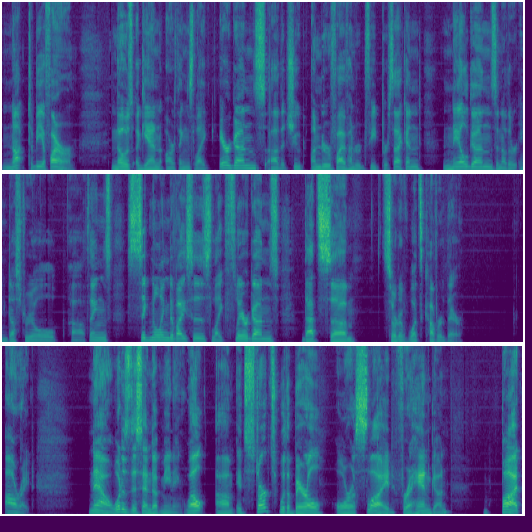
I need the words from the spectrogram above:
not to be a firearm. And those, again, are things like air guns uh, that shoot under 500 feet per second, nail guns and other industrial uh, things, signaling devices like flare guns. That's um, sort of what's covered there. All right. Now, what does this end up meaning? Well, um, it starts with a barrel or a slide for a handgun, but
